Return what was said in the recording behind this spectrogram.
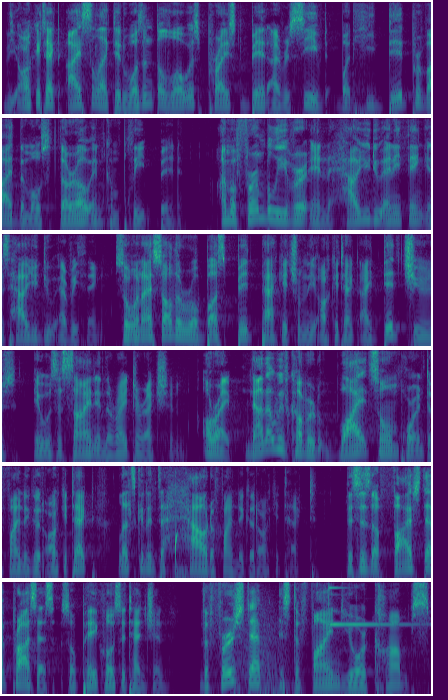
The architect I selected wasn't the lowest priced bid I received, but he did provide the most thorough and complete bid. I'm a firm believer in how you do anything is how you do everything. So when I saw the robust bid package from the architect I did choose, it was a sign in the right direction. All right, now that we've covered why it's so important to find a good architect, let's get into how to find a good architect. This is a five step process, so pay close attention. The first step is to find your comps.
